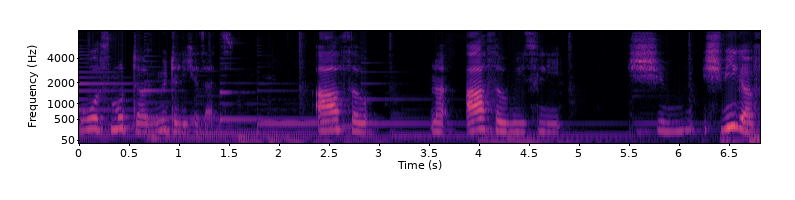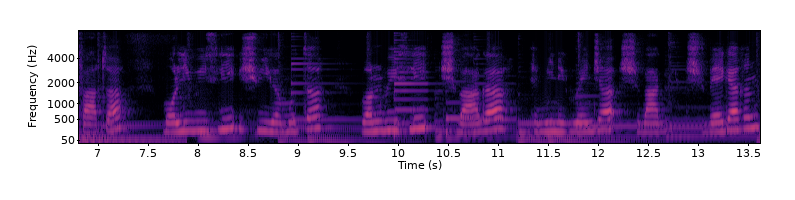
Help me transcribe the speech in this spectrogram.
Großmutter mütterlicherseits. Arthur, na, Arthur Weasley, Sch Schwiegervater. Molly Weasley, Schwiegermutter. Ron Weasley, Schwager. Hermine Granger, Schwag Schwägerin.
